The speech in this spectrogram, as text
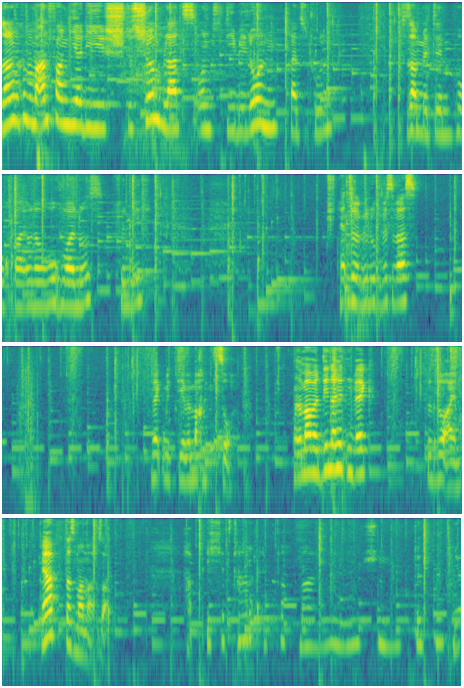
So, dann können wir mal anfangen, hier die, das Schirmblatt und die Melonen reinzutun. Zusammen mit dem Hochwal oder Hochwalnuss, finde ich. Hätten sogar genug, wisst ihr was? Weg mit dir, wir machen so. Und dann machen wir den da hinten weg. Für so ein. Ja, das machen wir. So. Hab ich jetzt gerade einfach mal. Ja.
